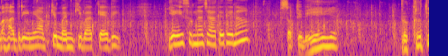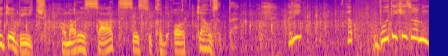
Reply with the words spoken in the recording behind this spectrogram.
महाद्री ने आपके मन की बात कह दी। यही सुनना चाहते थे ना आप? सत्य भी यही है। प्रकृति के बीच हमारे साथ से सुखद और क्या हो सकता है? अरे अब वो देखिए स्वामी।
